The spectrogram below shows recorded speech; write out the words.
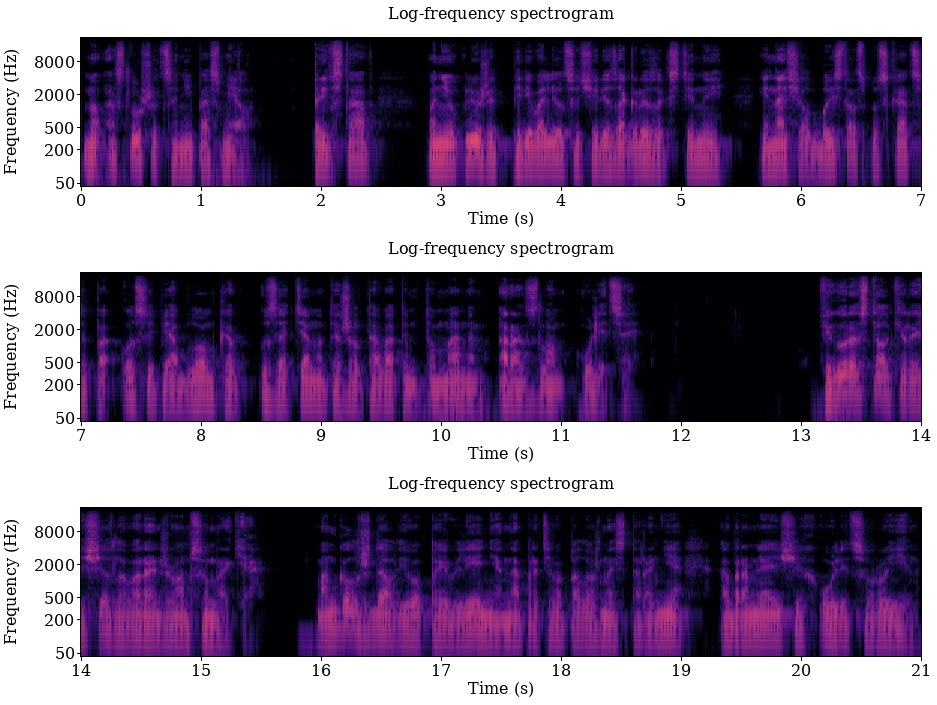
но ослушаться не посмел. Привстав, он неуклюже перевалился через огрызок стены и начал быстро спускаться по осыпи обломков в затянутой желтоватым туманом разлом улицы. Фигура сталкера исчезла в оранжевом сумраке. Монгол ждал его появления на противоположной стороне обрамляющих улицу руин,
